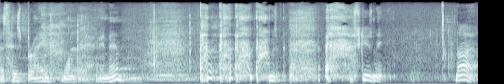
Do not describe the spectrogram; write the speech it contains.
as his bride one day. Amen? Excuse me. Now,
